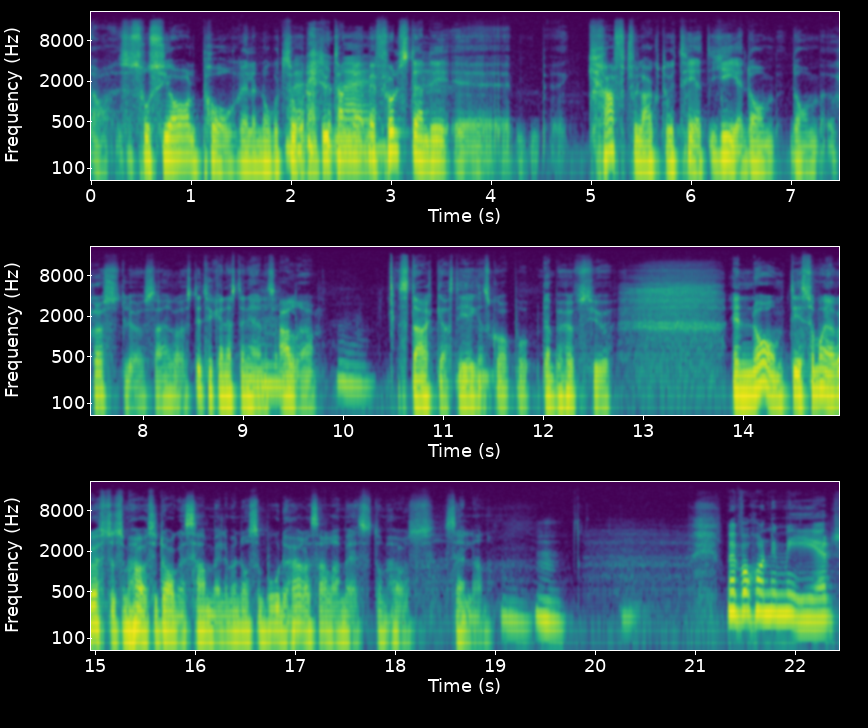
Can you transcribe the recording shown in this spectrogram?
ja, social porr eller något sådant. Utan med, Nej. med fullständig eh, kraftfull auktoritet ge de, de röstlösa en röst. Det tycker jag nästan är hennes allra starkaste egenskap. Och den behövs ju enormt. Det är så många röster som hörs i dagens samhälle men de som borde höras allra mest, de hörs sällan. Men vad har ni mer?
